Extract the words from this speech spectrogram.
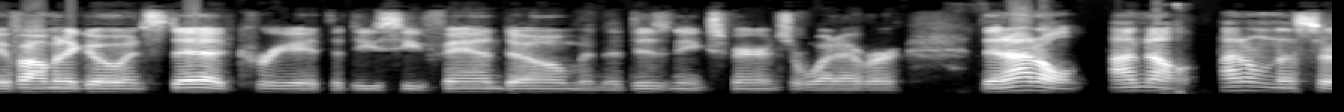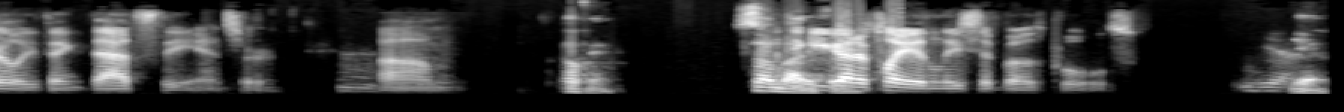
if I'm going to go instead create the DC fandom and the Disney experience or whatever, then I don't, I'm not, I don't necessarily think that's the answer. Mm-hmm. Um, okay, somebody. I think you got to play at least at both pools. Yeah. Yeah.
